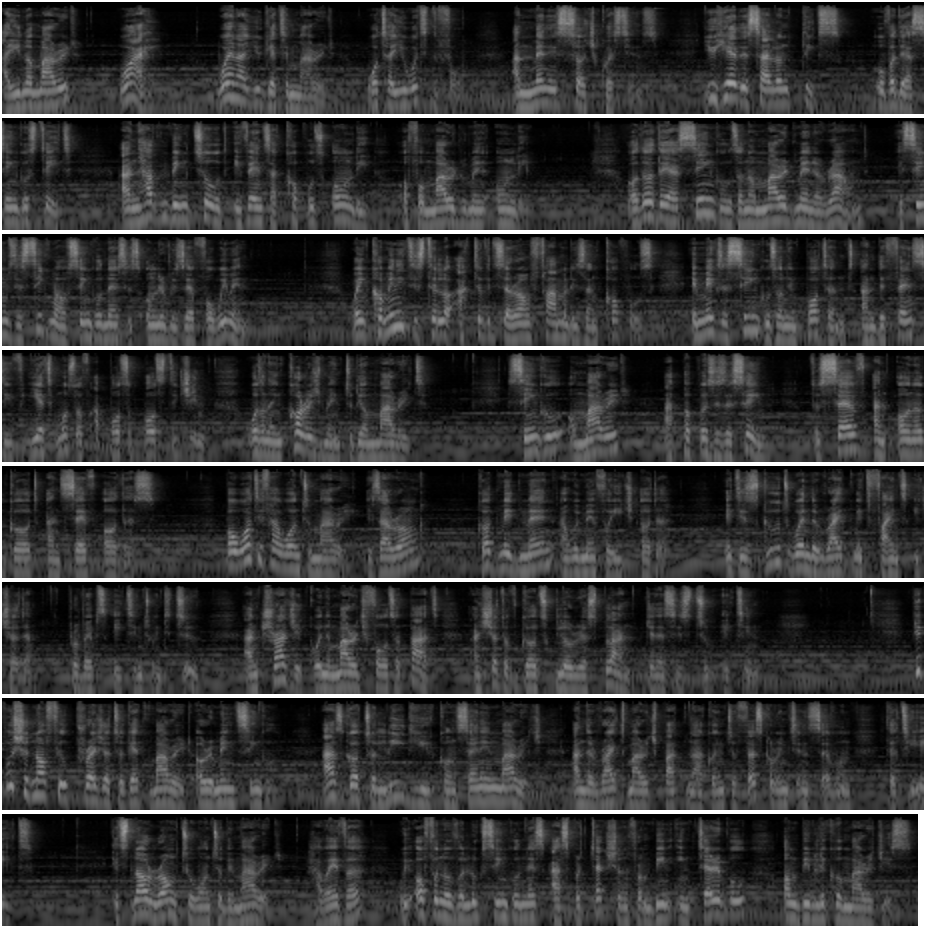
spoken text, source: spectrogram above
Are you not married? Why? When are you getting married? What are you waiting for? And many such questions. You hear the silent ticks over their single state and haven't been told events are couples only or for married women only. Although there are singles and unmarried men around, it seems the stigma of singleness is only reserved for women. When communities tailor activities around families and couples, it makes the singles unimportant and defensive, yet most of Apostle Paul's teaching was an encouragement to the unmarried. Single or married, our purpose is the same to serve and honor God and serve others. But what if I want to marry? Is that wrong? God made men and women for each other. It is good when the right mate finds each other. Proverbs 18:22. And tragic when the marriage falls apart and short of God's glorious plan. Genesis 2:18. People should not feel pressure to get married or remain single. Ask God to lead you concerning marriage and the right marriage partner according to 1 Corinthians 7:38. It's not wrong to want to be married. However, we often overlook singleness as protection from being in terrible, unbiblical marriages.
